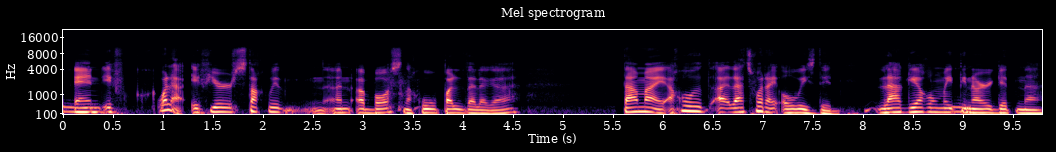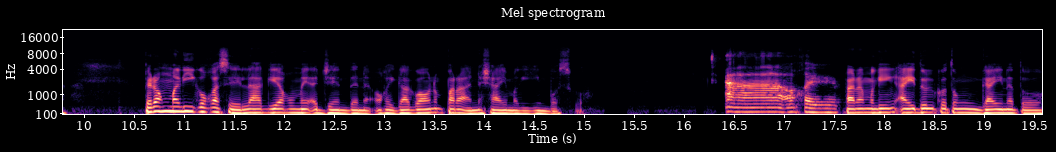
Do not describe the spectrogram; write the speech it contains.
Mm. And if wala, if you're stuck with an, a boss na kupal talaga, tama eh. Ako, uh, that's what I always did. Lagi akong may Mm. tinarget na pero ang mali ko kasi, lagi ako may agenda na, okay, gagawa ko ng paraan na siya yung magiging boss ko. Ah, okay. Parang magiging idol ko tong guy na to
